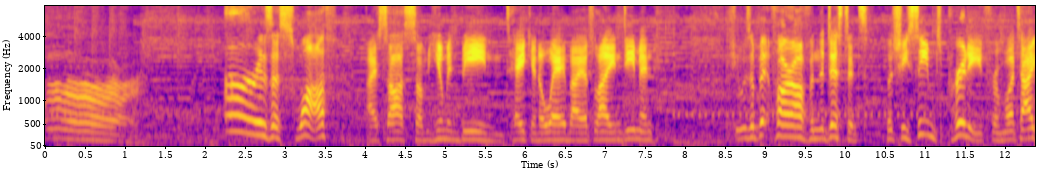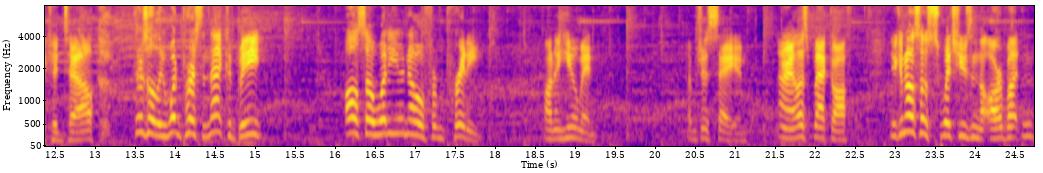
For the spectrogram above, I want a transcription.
Ur. Ur is a swath. I saw some human being taken away by a flying demon. She was a bit far off in the distance, but she seemed pretty from what I could tell. There's only one person that could be. Also, what do you know from pretty on a human? I'm just saying. All right, let's back off. You can also switch using the R button,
